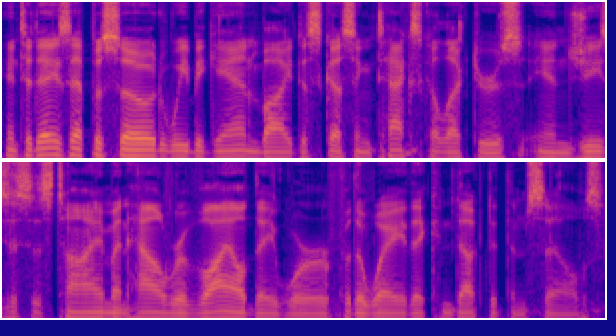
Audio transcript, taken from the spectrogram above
In today's episode, we began by discussing tax collectors in Jesus' time and how reviled they were for the way they conducted themselves.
